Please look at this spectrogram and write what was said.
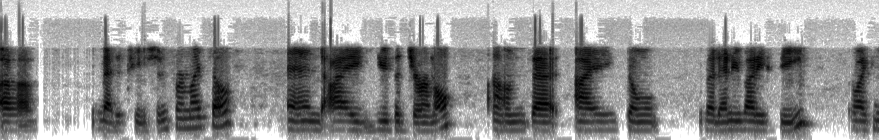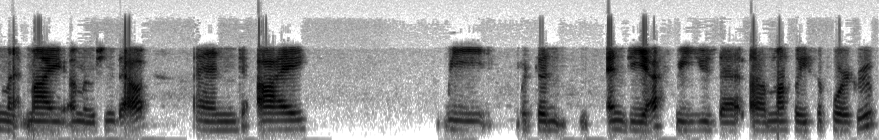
uh, meditation for myself, and I use a journal um, that I don't let anybody see, so I can let my emotions out. And I, we with the NDF, we use that uh, monthly support group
